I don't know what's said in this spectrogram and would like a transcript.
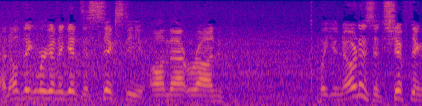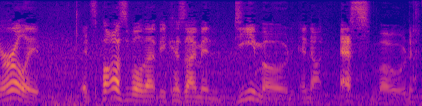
I don't think we're going to get to 60 on that run, but you notice it's shifting early. It's possible that because I'm in D mode and not S mode,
